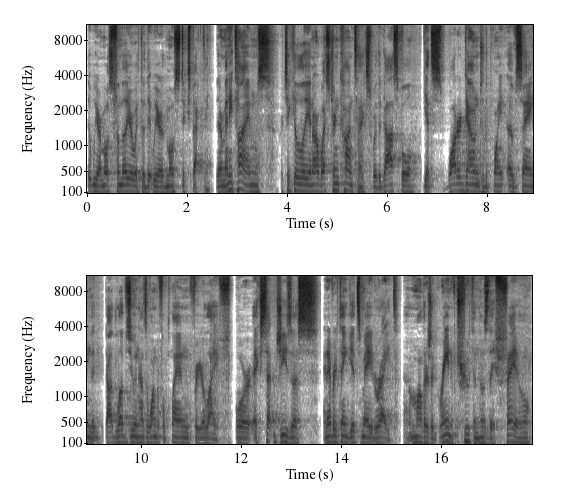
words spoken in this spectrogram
that we are most familiar with or that we are most expecting. There are many times, particularly in our Western context, where the gospel gets watered down to the point of saying that God loves you and has a wonderful plan for your life, or accept Jesus and everything gets made right. Um, while there's a grain of truth in those, they fail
